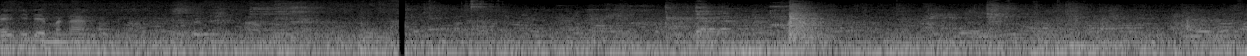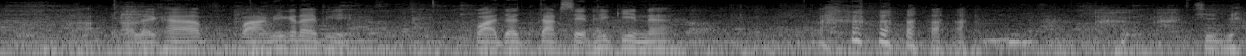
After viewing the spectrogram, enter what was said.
นะที่ได้มานั่งเอาเอาเอาเลยครับ วางนี้ก็ได้พี่ กว่าจะจัดเสร็จให้กินนะ ชิ้นใหญ่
